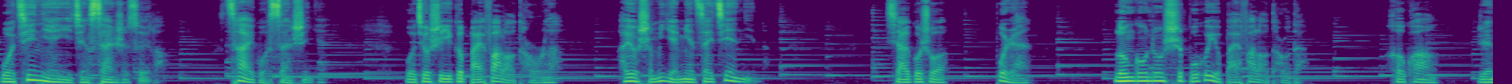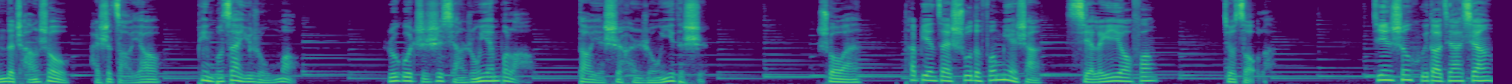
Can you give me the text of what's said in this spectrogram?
我今年已经三十岁了，再过三十年，我就是一个白发老头了，还有什么颜面再见你呢？”霞姑说：“不然，龙宫中是不会有白发老头的。何况人的长寿还是早夭，并不在于容貌。如果只是想容颜不老，倒也是很容易的事。”说完，他便在书的封面上写了一药方，就走了。今生回到家乡，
